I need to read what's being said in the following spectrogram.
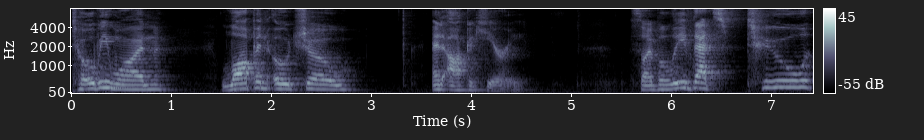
Toby One, Lop and Ocho, and Akakiri. So I believe that's two,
